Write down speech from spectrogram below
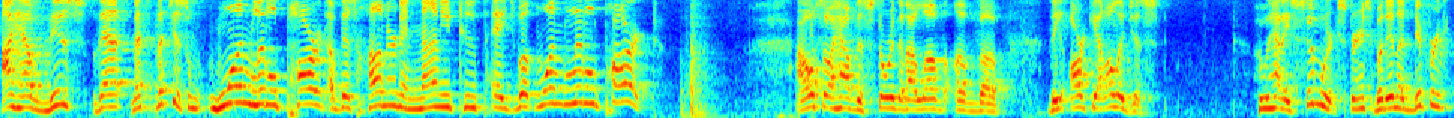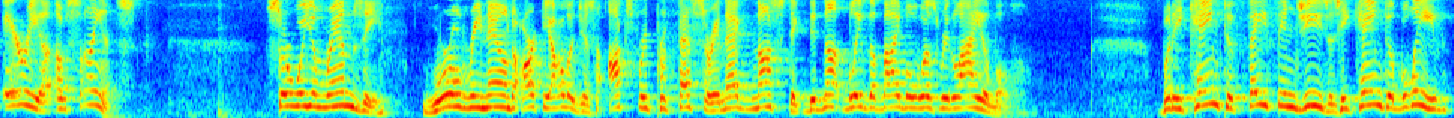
I have this, that, that's, that's just one little part of this 192 page book, one little part. I also have the story that I love of uh, the archaeologist who had a similar experience, but in a different area of science. Sir William Ramsay, world renowned archaeologist, Oxford professor, and agnostic, did not believe the Bible was reliable. But he came to faith in Jesus. He came to believe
